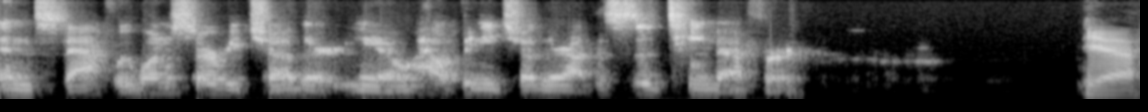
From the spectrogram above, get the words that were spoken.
and staff, we want to serve each other, you know, helping each other out. This is a team effort. Yeah.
